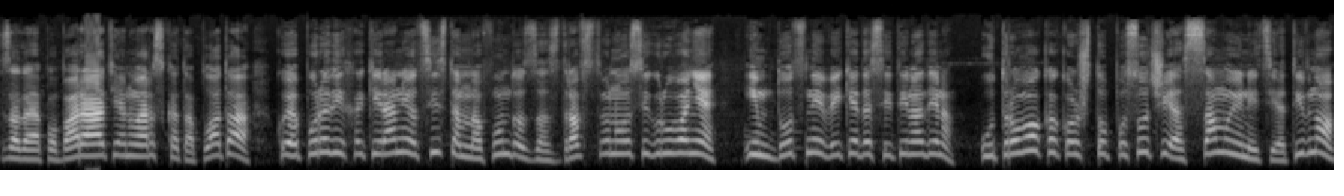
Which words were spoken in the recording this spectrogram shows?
за да ја побараат јануарската плата, која поради хакираниот систем на фондот за здравствено осигурување им доцни веќе десетина дена. Утрово, како што посочија само иницијативно,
